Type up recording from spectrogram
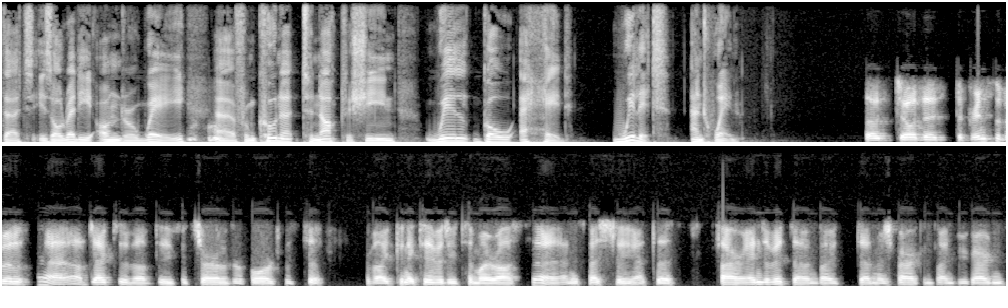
that is already underway uh, from Coonagh to Knocklashin will go ahead. Will it, and when? So, Joe, the, the principal uh, objective of the Fitzgerald report was to provide connectivity to Moyross, uh, and especially at the far end of it, down by Delmage Park and Pineview Gardens.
